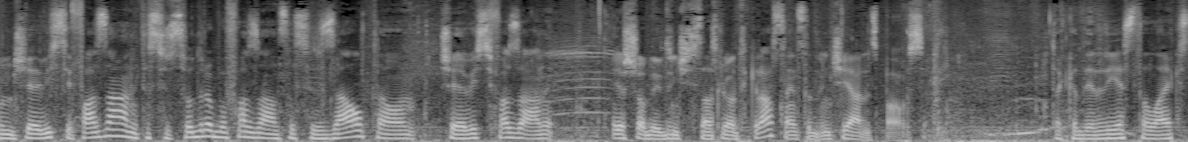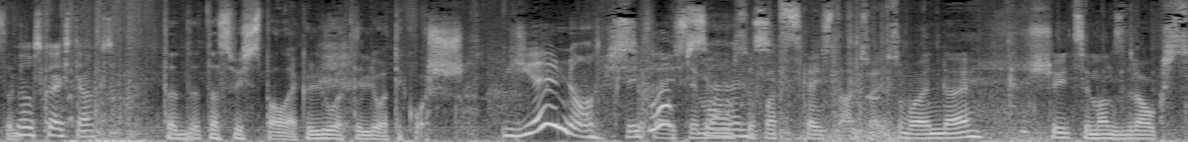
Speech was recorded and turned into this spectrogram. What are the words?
Un šie visi fazāni, tas ir sudraba fazāns, tas ir zelta. Un šie visi fazāni, ja šobrīd viņš izstāsta ļoti krāsains, tad viņš jāredz pavasarī. Tā, kad ir riesta laiks, tad, Vēl skaistāks. tad tas viss paliek ļoti, ļoti košs. Jēnots. Šis ir mums pats skaistākais, vai ne? Šis ir mans draugs.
